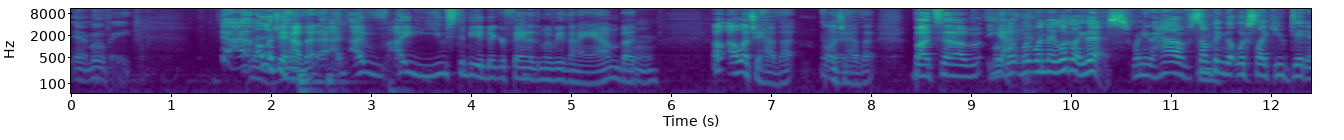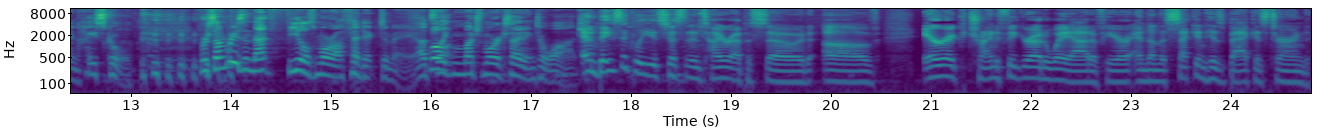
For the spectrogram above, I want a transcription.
in a movie. Yeah, I- I'll let you have that. I, I've I used to be a bigger fan of the movie than I am, but Hmm. I'll, I'll let you have that. I'll let you have that. But um, yeah, But, but when they look like this, when you have something Mm. that looks like you did in high school, for some reason that feels more authentic to me. That's Well- like much more exciting to watch. And basically, it's just an entire episode of Eric trying to figure out a way out of here, and then the second his back is turned,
